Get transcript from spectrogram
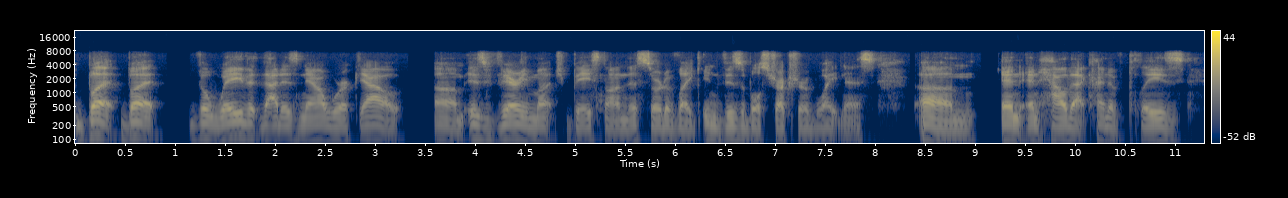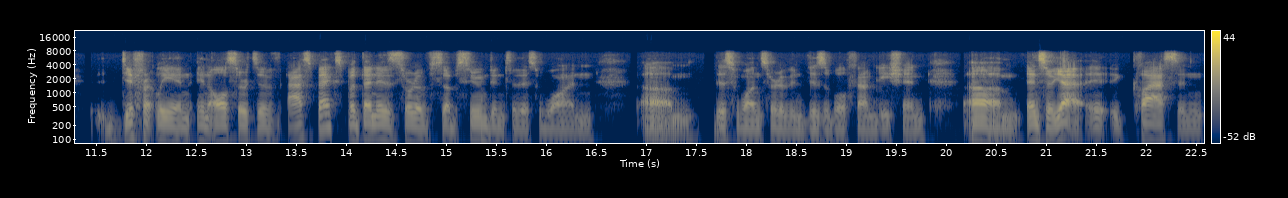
but but the way that that is now worked out um, is very much based on this sort of like invisible structure of whiteness um, and and how that kind of plays differently in in all sorts of aspects but then is sort of subsumed into this one um, this one sort of invisible foundation. Um, and so yeah it, it, class and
